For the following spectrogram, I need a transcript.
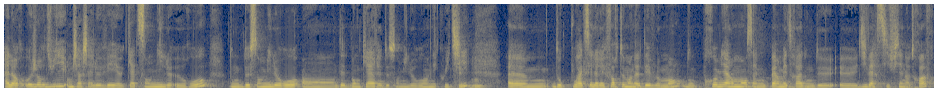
Alors aujourd'hui, on cherche à lever 400 euh, 000 euros, donc 200 000 euros en dette bancaire et 200 000 euros en equity. Mmh. Euh, donc pour accélérer fortement notre développement. Donc premièrement, ça nous permettra donc de diversifier notre offre.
